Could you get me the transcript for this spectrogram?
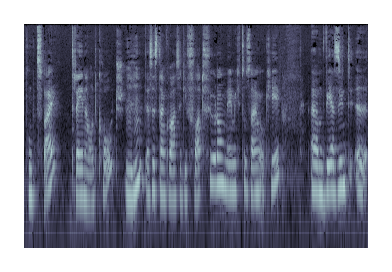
Punkt zwei, Trainer und Coach. Mhm. Das ist dann quasi die Fortführung, nämlich zu sagen, okay, ähm, wer sind, äh,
